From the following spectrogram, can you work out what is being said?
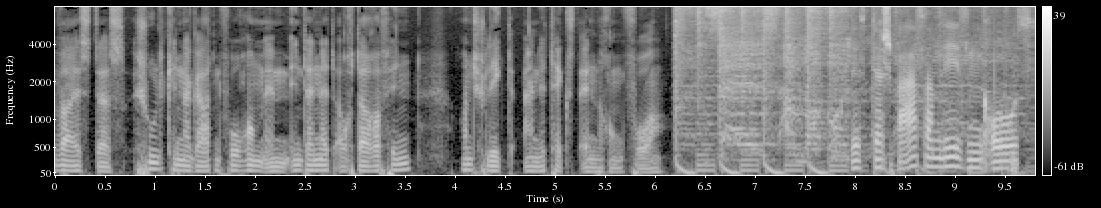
weist das Schulkindergartenforum im Internet auch darauf hin und schlägt eine Textänderung vor. Ist der Spaß am Lesen groß?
